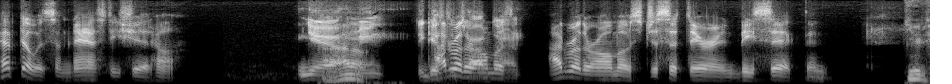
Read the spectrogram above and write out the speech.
Pepto, Pepto is some nasty shit, huh? Yeah, I I, mean, it gets I'd the rather job almost. done. I'd rather almost just sit there and be sick than You'd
